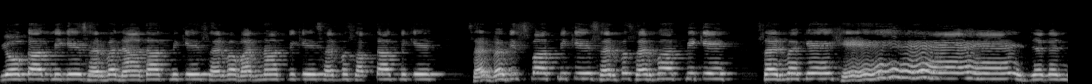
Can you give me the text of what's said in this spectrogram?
யோகாத்மிகே சர்வ நாதாத்மிகே சர்வ வர்ணாத்மிகே சர்வ சப்தாத்மிகே சர்வ விஸ்வாத்மிகே சர்வ சர்வாத்மிகே சர்வகே ஹே ஜெகன்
